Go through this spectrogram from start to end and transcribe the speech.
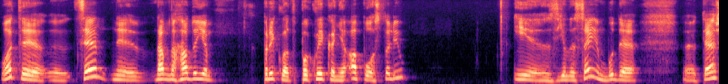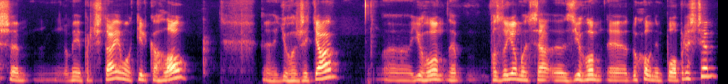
От е, це е, нам нагадує приклад покликання апостолів. І з Єлисеєм буде е, теж, ми прочитаємо кілька глав його життя, його, познайомимося з його духовним поприщем.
